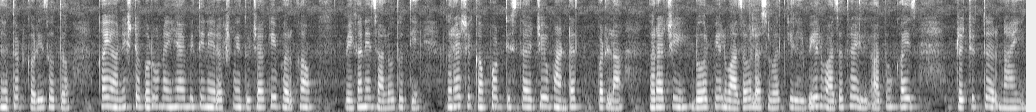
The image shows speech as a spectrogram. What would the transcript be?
धडधड करीत होतं. काही अनिष्ट घडू नये ह्या भीतीने लक्ष्मी दुचाकी भरखाव वेगाने चालवत होती. घराचे कंपाऊंड दिसता जीव भांड्यात पडला. घराची डोर बेल वाजवायला सुरुवात केली. बेल वाजत राहिली. आतून काहीच प्रत्युत्तर नाही.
